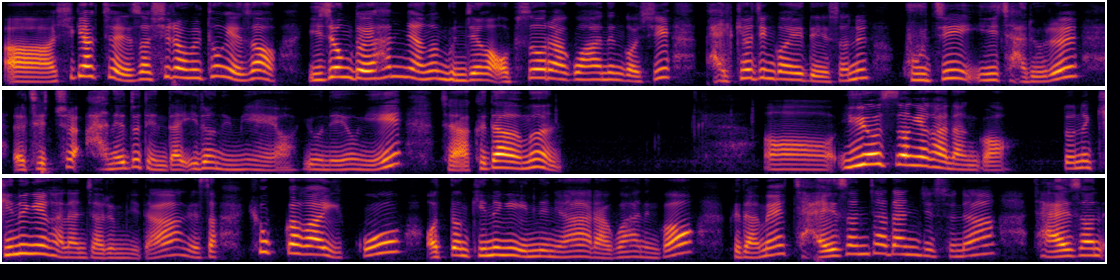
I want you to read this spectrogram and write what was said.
아, 식약처에서 실험을 통해서 이 정도의 함량은 문제가 없어라고 하는 것이 밝혀진 거에 대해서는 굳이 이 자료를 제출 안 해도 된다 이런 의미예요. 요 내용이. 자, 그 다음은 어, 유효성에 관한 거 또는 기능에 관한 자료입니다. 그래서 효과가 있고 어떤 기능이 있느냐라고 하는 거, 그 다음에 자외선 차단 지수나 자외선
